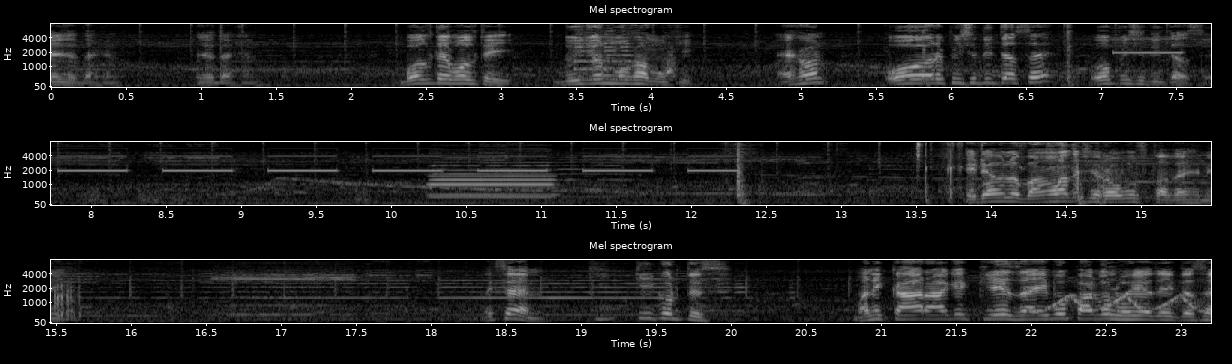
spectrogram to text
এই যে দেখেন, এই যে দেখেন। বলতে বলতেই দুইজন মুখামুখি। এখন ও ওর পিছে দিতে আছে, ও পিছে দিতে আছে। এটা হলো বাংলাদেশের অবস্থা, দেখেনি দেখছেন? কি কি করতেছে? মানে কার আগে কে যাইবো পাগল হইয়া যাইতেছে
